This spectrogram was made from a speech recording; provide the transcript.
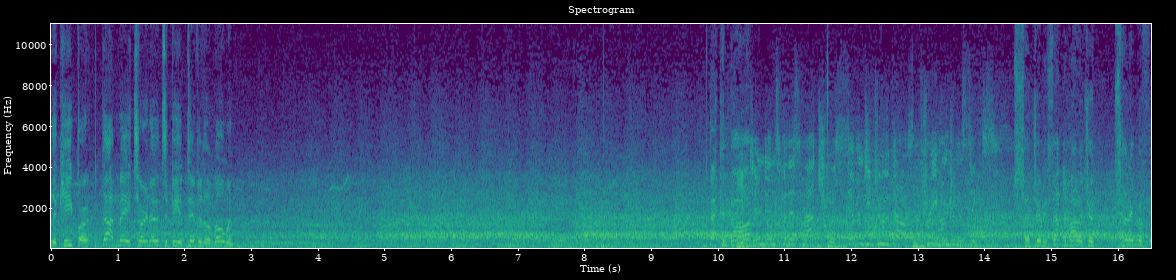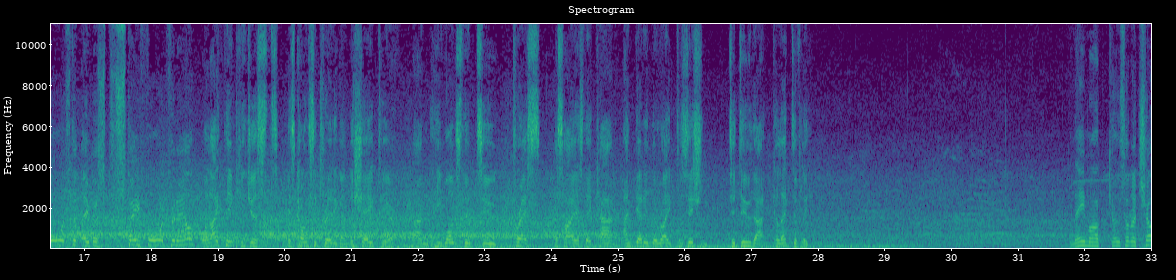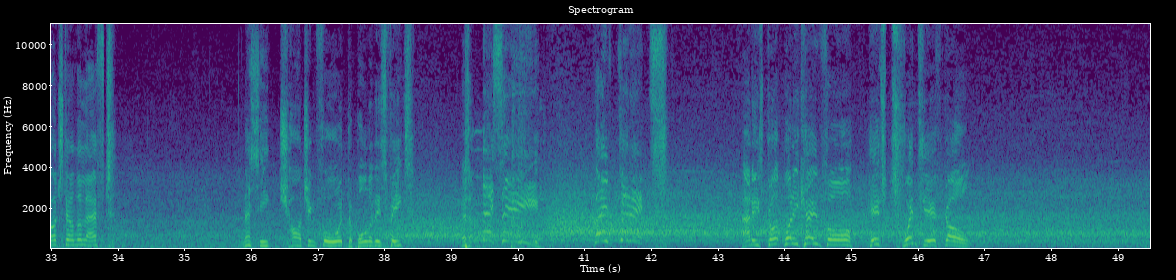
from the keeper, that may turn out to be a pivotal moment. Beckenbauer. The attendance for this match was 72,306. So, Jim, is that the manager telling the forwards that they must stay forward for now? Well, I think he just is concentrating on the shape here, and he wants them to press as high as they can and get in the right position to do that collectively. Neymar goes on a charge down the left. Messi charging forward, the ball at his feet. There's a Messi! They've done it! And he's got what he came for, his 20th goal.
